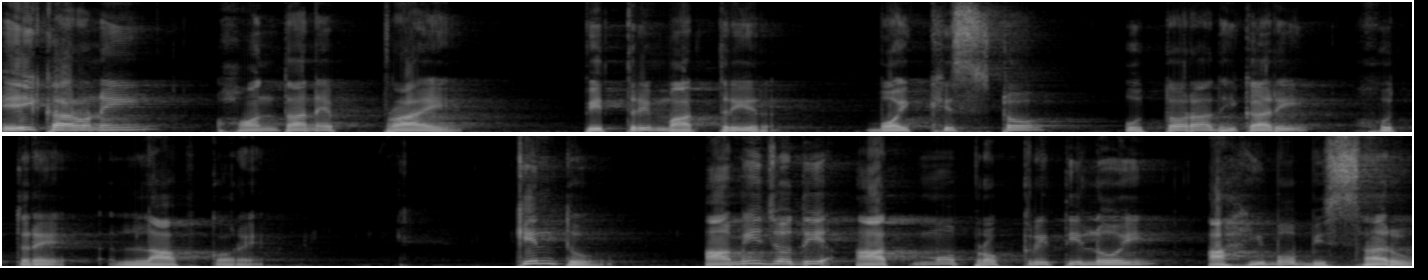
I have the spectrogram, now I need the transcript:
এইকাৰণেই সন্তানে প্ৰায় পিতৃ মাতৃৰ বৈশিষ্ট্য উত্তৰাধিকাৰী সূত্ৰে লাভ কৰে। কিন্তু আমি যদি আত্মপ্ৰকৃতিলৈ আহিব বিচাৰোঁ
